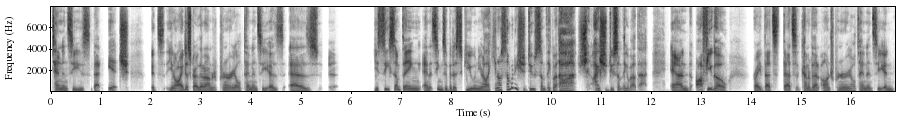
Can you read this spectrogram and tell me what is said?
tendencies. That itch. It's you know I describe that entrepreneurial tendency as as uh, you see something and it seems a bit askew, and you're like, you know, somebody should do something about. Oh, shit, I should do something about that, and off you go. Right. That's that's kind of that entrepreneurial tendency, and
